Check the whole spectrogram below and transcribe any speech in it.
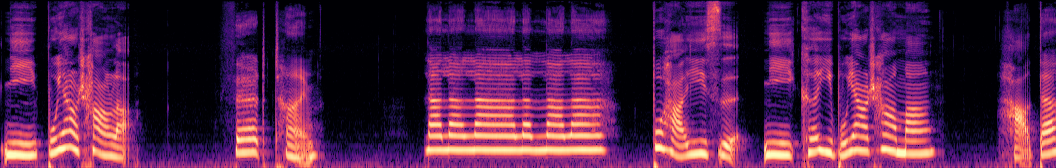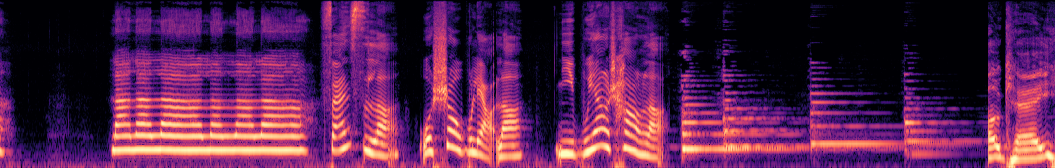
你不要唱了。Third time. 啦啦啦啦啦啦。不好意思，你可以不要唱吗？好的。啦啦啦啦啦啦。烦死了，我受不了了，你不要唱了。 Okay,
